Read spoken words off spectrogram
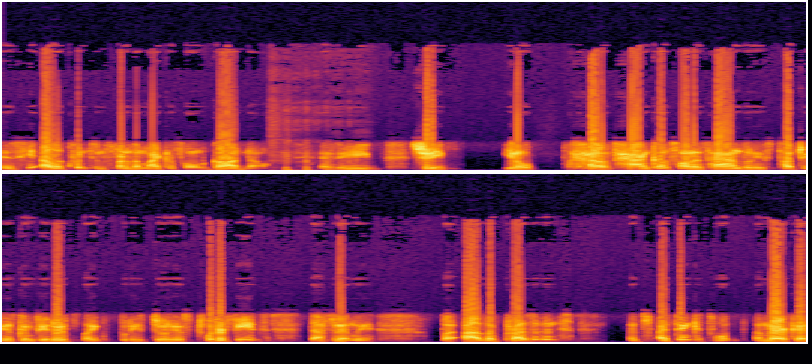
Is he eloquent in front of the microphone? God no. is he? Should he? You know, have handcuffs on his hands when he's touching his computer, like when he's doing his Twitter feeds? Definitely. But as a president, it's, I think it's what America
